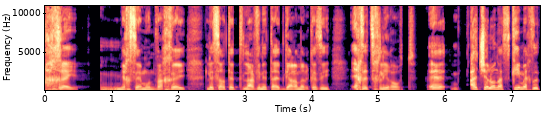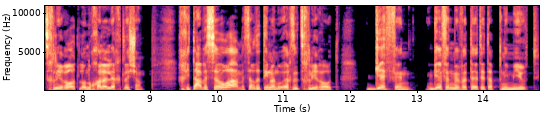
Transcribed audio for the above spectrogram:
אחרי יחסי אמון ואחרי לשרטט, להבין את האתגר המרכזי, איך זה צריך להיראות. אה, עד שלא נסכים איך זה צריך להיראות, לא נוכל ללכת לשם. חיטה ושעורה משרטטים לנו איך זה צריך להיראות. גפן, גפן מבטאת את הפנימיות,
